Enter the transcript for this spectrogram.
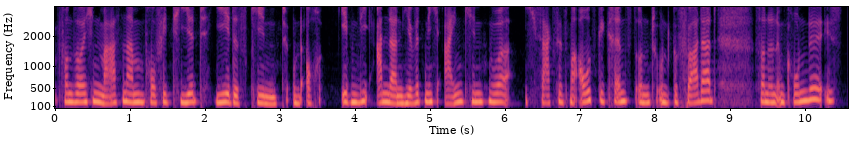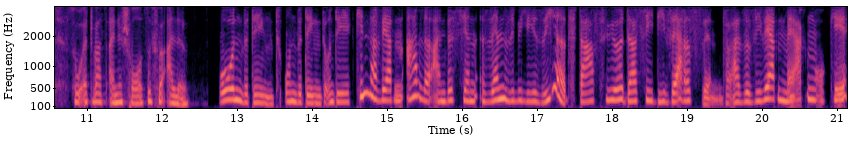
von solchen Maßnahmen profitiert jedes Kind und auch eben die anderen. Hier wird nicht ein Kind nur, ich sag's jetzt mal, ausgegrenzt und, und gefördert, sondern im Grunde ist so etwas eine Chance für alle. Unbedingt, unbedingt. Und die Kinder werden alle ein bisschen sensibilisiert dafür, dass sie divers sind. Also sie werden merken, okay,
